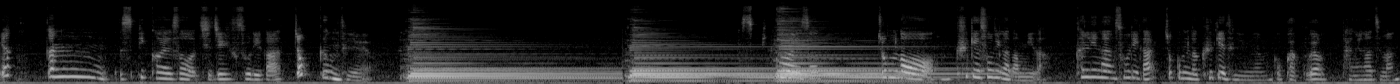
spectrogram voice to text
약간 스피커에서 지직 소리가 조금 들려요. 스피커에서 좀 더 크게 소리가 납니다. 클린한 소리가 조금 더 크게 들리는 것 같고요. 당연하지만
